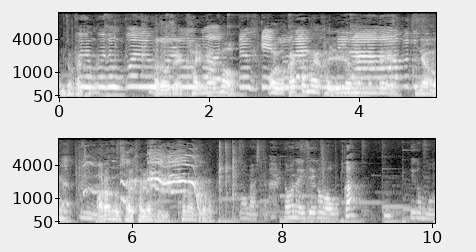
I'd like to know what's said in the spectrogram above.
엄청 깔끔해 나도 어제 갈면서 어 이거 깔끔하게 갈리려고 했는데 그냥 응. 알아서 잘 갈려서 편하더라 너무 맛있다. 여원아 이제 이거 먹어볼까? 이건 뭐,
